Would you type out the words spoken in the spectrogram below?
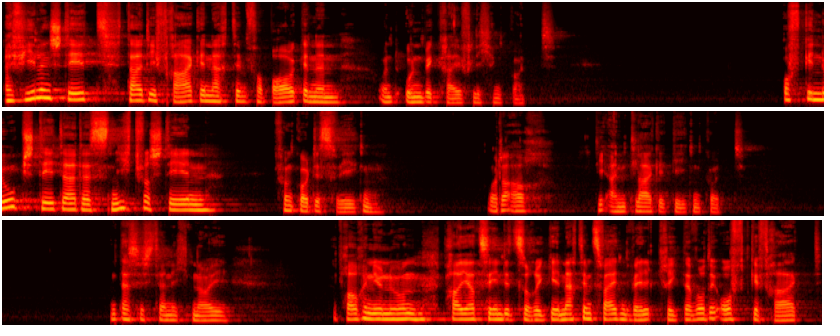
Bei vielen steht da die Frage nach dem verborgenen und unbegreiflichen Gott. Oft genug steht da das Nichtverstehen von Gottes Wegen oder auch die Anklage gegen Gott. Und das ist ja nicht neu. Wir brauchen ja nur ein paar Jahrzehnte zurückgehen. Nach dem Zweiten Weltkrieg, da wurde oft gefragt,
